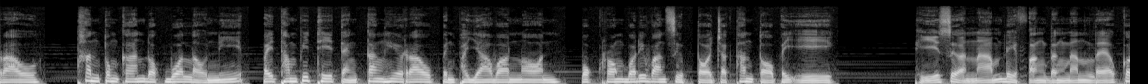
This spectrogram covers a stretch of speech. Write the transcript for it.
เรา ท่านต้องการดอกบัวเหล่านี้ไปทำพิธีแต่งตั้งให้เราเป็นพญาวานอน ปกครองบริวารสืบต่อจากท่านต่อไปอีก ผีเสื้อน้ำได้ฟังดังนั้นแล้วก็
